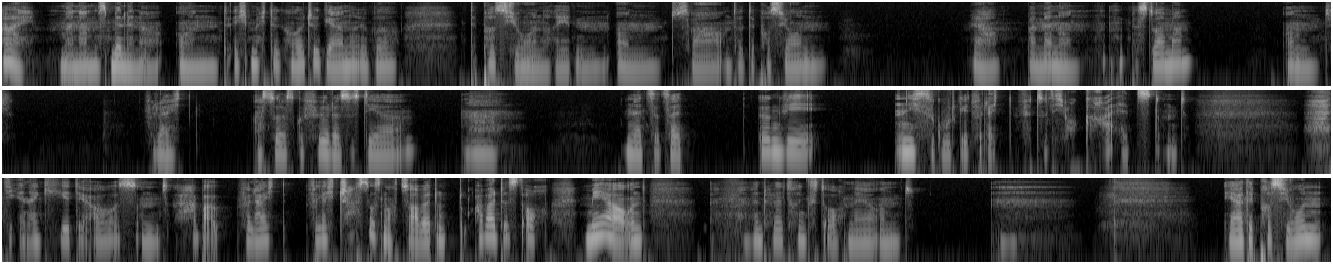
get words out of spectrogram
Hi, mein Name ist Milena und ich möchte heute gerne über Depressionen reden. Und zwar unter Depressionen, ja, bei Männern. Bist du ein Mann? Und vielleicht hast du das Gefühl, dass es dir in letzter Zeit irgendwie nicht so gut geht. Vielleicht fühlst du dich auch gereizt und die Energie geht dir aus und aber vielleicht vielleicht schaffst du es noch zur Arbeit und du arbeitest auch mehr und eventuell trinkst du auch mehr und ja, Depressionen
